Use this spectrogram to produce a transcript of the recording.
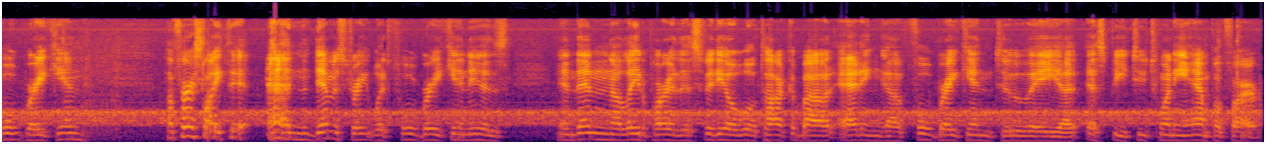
full break-in. I'll first like to demonstrate what full break-in is, and then in the later part of this video we'll talk about adding full break-in to a uh, SB220 amplifier.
